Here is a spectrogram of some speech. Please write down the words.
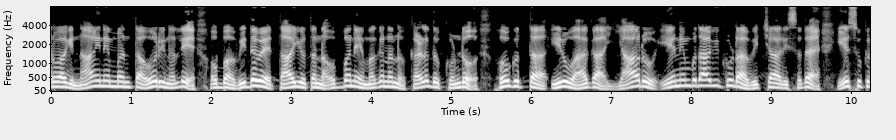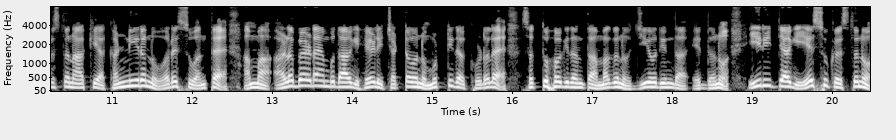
ಪ್ರಕಾರವಾಗಿ ನಾಯಿನೆಂಬಂತ ಊರಿನಲ್ಲಿ ಒಬ್ಬ ವಿಧವೆ ತಾಯಿಯು ತನ್ನ ಒಬ್ಬನೇ ಮಗನನ್ನು ಕಳೆದುಕೊಂಡು ಹೋಗುತ್ತಾ ಇರುವಾಗ ಯಾರು ಏನೆಂಬುದಾಗಿ ಕೂಡ ವಿಚಾರಿಸದೆ ಯೇಸುಕ್ರಿಸ್ತನ ಆಕೆಯ ಕಣ್ಣೀರನ್ನು ಒರೆಸುವಂತೆ ಅಮ್ಮ ಅಳಬೇಡ ಎಂಬುದಾಗಿ ಹೇಳಿ ಚಟ್ಟವನ್ನು ಮುಟ್ಟಿದ ಕೂಡಲೇ ಸತ್ತು ಹೋಗಿದಂತ ಮಗನು ಜೀವದಿಂದ ಎದ್ದನು. ಈ ರೀತಿಯಾಗಿ ಯೇಸು ಕ್ರಿಸ್ತನು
